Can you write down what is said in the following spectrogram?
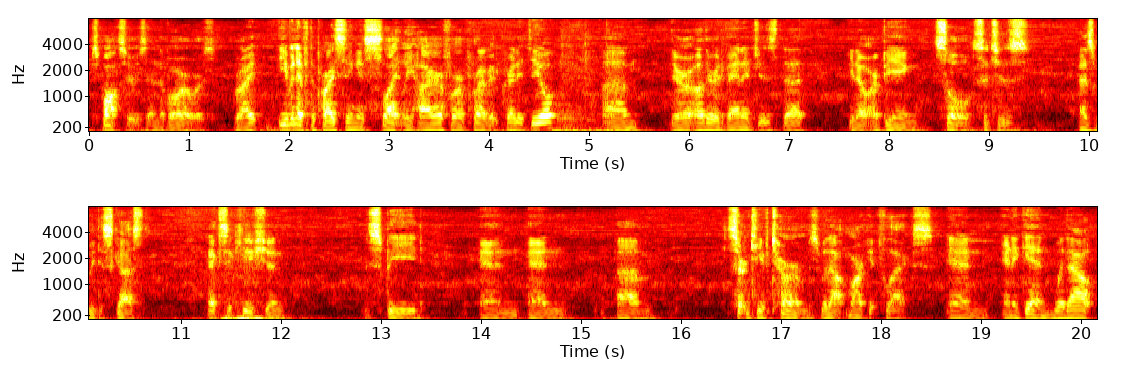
sponsors and the borrowers, right? Even if the pricing is slightly higher for a private credit deal, um, there are other advantages that you know are being sold, such as, as we discussed, execution, speed, and and um, certainty of terms without market flex, and and again without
